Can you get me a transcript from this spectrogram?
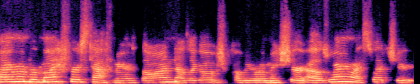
I remember my first half marathon." And I was like, "Oh, she probably ruined my shirt." I was wearing my sweatshirt.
